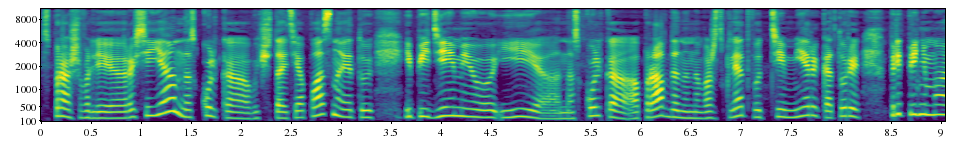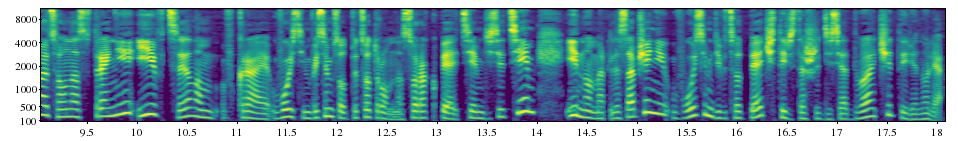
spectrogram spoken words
спрашивали россиян, насколько вы считаете опасной эту эпидемию и э, насколько оправданы, на ваш взгляд, вот те меры, которые предпринимаются у нас в стране и в целом в крае. 8 800 500 ровно 45 77 и номер для сообщений 8 905 462 400.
